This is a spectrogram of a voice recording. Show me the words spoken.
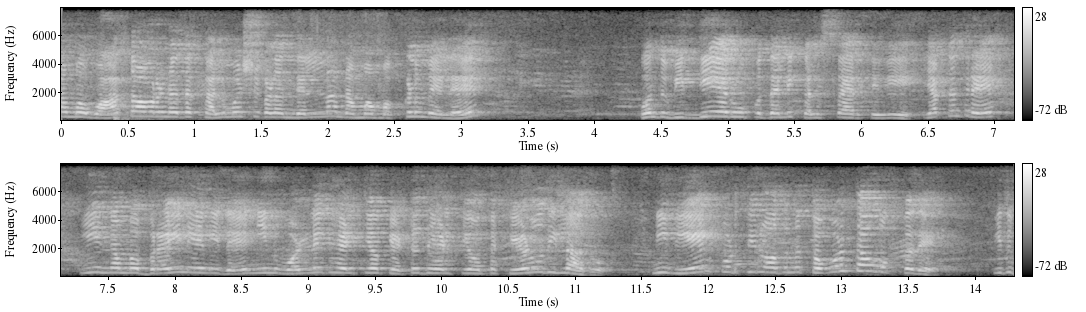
ನಮ್ಮ ವಾತಾವರಣದ ಕಲ್ಮಶಗಳನ್ನೆಲ್ಲ ನಮ್ಮ ಮಕ್ಕಳ ಮೇಲೆ ಒಂದು ವಿದ್ಯೆಯ ರೂಪದಲ್ಲಿ ಕಲಿಸ್ತಾ ಇರ್ತೀವಿ. ಯಾಕಂದ್ರೆ ಈ ನಮ್ಮ ಬ್ರೈನ್ ಏನಿದೆ, ನೀನು ಒಳ್ಳೇದು ಹೇಳ್ತೀಯೋ ಕೆಟ್ಟದ್ದು ಹೇಳ್ತೀಯೋ ಅಂತ ಕೇಳೋದಿಲ್ಲ ಅದು. ನೀವ್ ಏನ್ ಕೊಡ್ತೀರೋ ಅದನ್ನ ತಗೊಳ್ತಾ ಹೋಗ್ತದೆ. ಇದು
